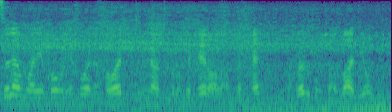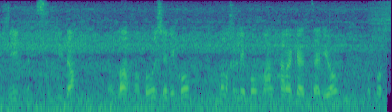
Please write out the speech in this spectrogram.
السلام عليكم الإخوة الأخوات. أتمنى أن تكونوا بخير وعلى أفضل حال مرحبا بكم إن شاء الله اليوم فيديو جديد بحث جديدة. يلا ما نطولش عليكم ونخليكم مع الحركات تاع اليوم. وفرصة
